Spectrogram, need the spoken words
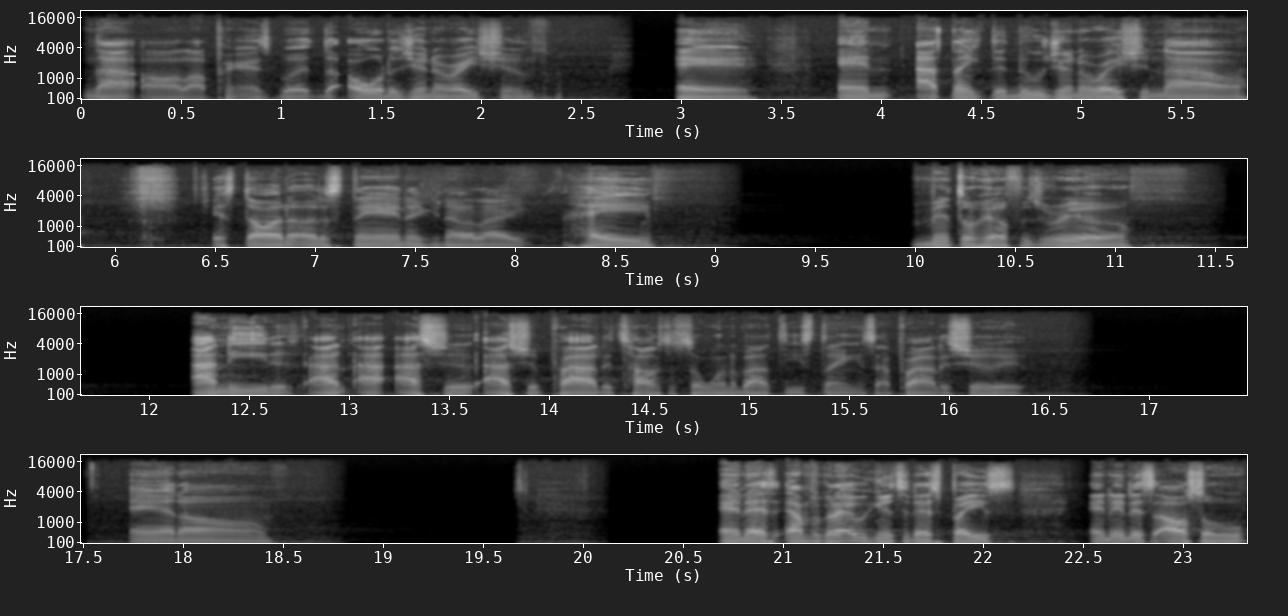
not all our parents, but the older generation had. And I think the new generation now is starting to understand that, you know, like, hey, mental health is real. I need I, I I should I should probably talk to someone about these things. I probably should. And um and that's I'm glad we get to that space. And then it's also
